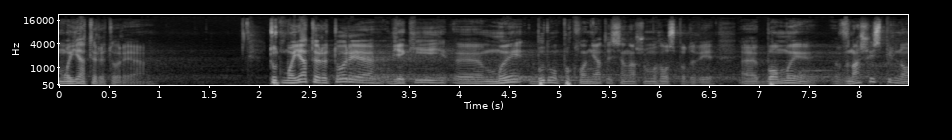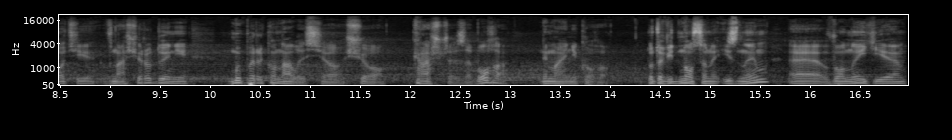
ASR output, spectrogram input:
моя територія. Тут моя територія, в якій е, ми будемо поклонятися нашому Господові. Е, Бо ми в нашій спільноті, в нашій родині, ми переконалися, що краще за Бога немає нікого. Тобто відносини із ним е, вони є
